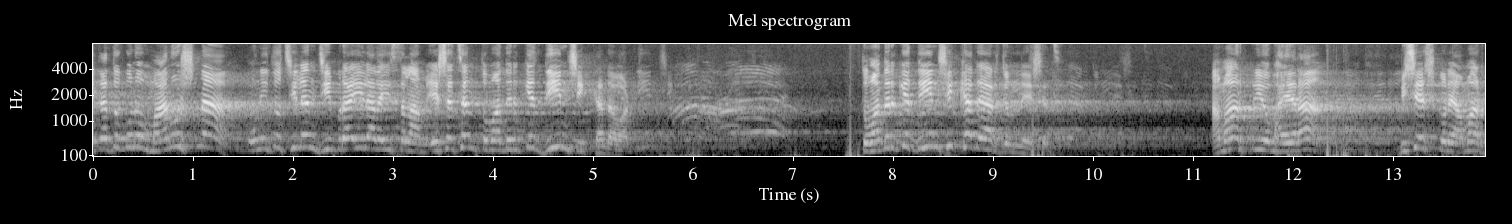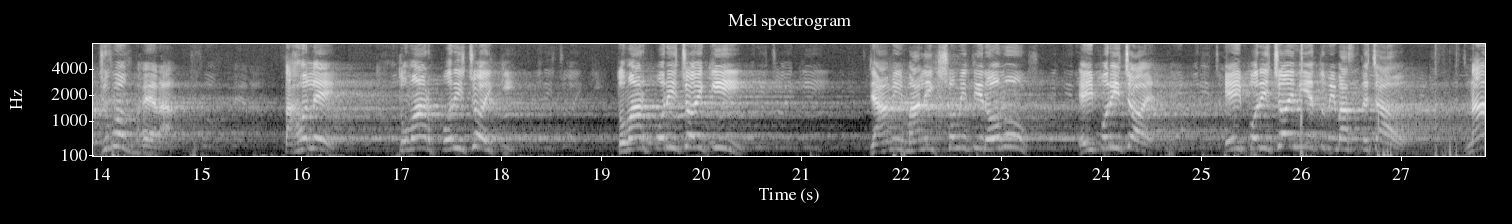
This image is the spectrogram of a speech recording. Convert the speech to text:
এটা তো কোনো মানুষ না। উনি তো ছিলেন জিব্রাইল এসেছেন তোমাদেরকে দিন শিক্ষা দেওয়ার তোমাদেরকে দিন শিক্ষা দেওয়ার জন্য এসেছে আমার প্রিয় ভাইয়েরা, বিশেষ করে আমার যুবক ভাইয়েরা, তাহলে তোমার পরিচয় কি? তোমার পরিচয় কি? যে আমি মালিক সমিতির অমুক, এই পরিচয় এই পরিচয় নিয়ে তুমি বাঁচতে চাও? না,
